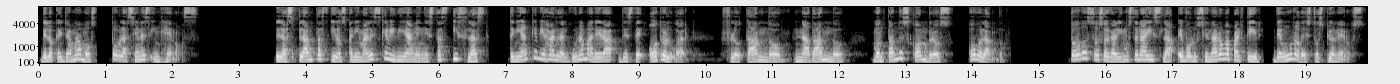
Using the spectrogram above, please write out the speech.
de lo que llamamos poblaciones ingenuas. Las plantas y los animales que vivían en estas islas tenían que viajar de alguna manera desde otro lugar, flotando, nadando, montando escombros o volando. Todos los organismos de la isla evolucionaron a partir de uno de estos pioneros.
